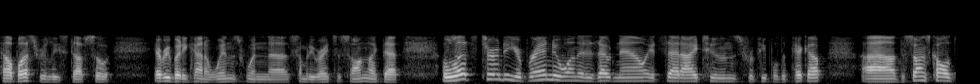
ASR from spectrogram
help us release stuff. So everybody kind of wins when uh, somebody writes a song like that. Let's turn to your brand new one that is out now. It's at iTunes for people to pick up. Uh, the song's called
